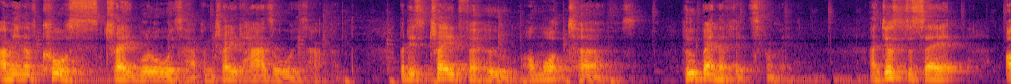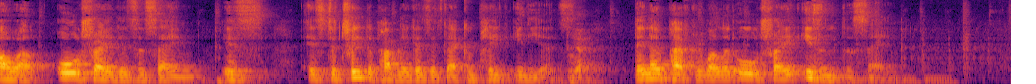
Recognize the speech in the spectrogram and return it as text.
I mean, of course, trade will always happen. Trade has always happened. But it's trade for whom? On what terms? Who benefits from it? And just to say, oh, well, all trade is the same, is, is to treat the public as if they're complete idiots. Yeah. They know perfectly well that all trade isn't the same.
